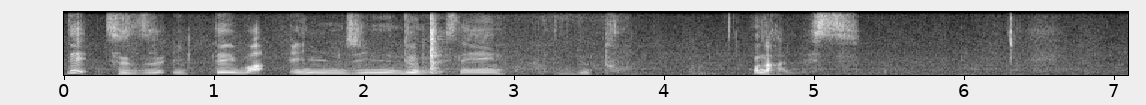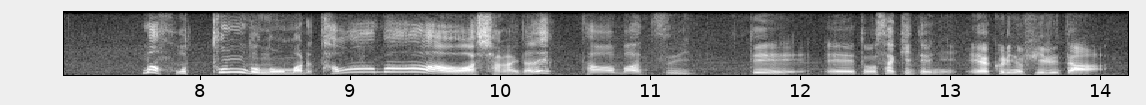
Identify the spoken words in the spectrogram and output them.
で続いてはエンジンルームですね。こんな感じです。まあほとんどノーマル。タワーバーは社外だね。タワーバーついて、えー、とさっき言ったようにエアクリのフィルター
